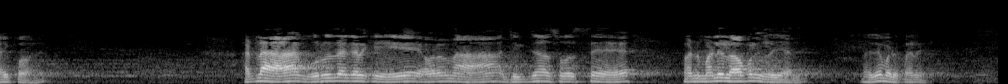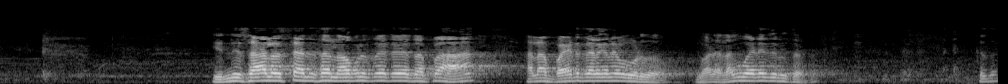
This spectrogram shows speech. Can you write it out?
అయిపోవాలి. అట్లా గురువు దగ్గరికి ఎవరన్నా జిజ్ఞాస వస్తే వాడిని మళ్ళీ లోపలికి చేయాలి అదే వాడి పని. ఎన్నిసార్లు వస్తే అన్నిసార్లు లోపలికి పెట్టే తప్ప అలా బయట తిరగనివ్వకూడదు. వాడు ఎలాగో బయటే తిరుగుతాడు. కదా?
